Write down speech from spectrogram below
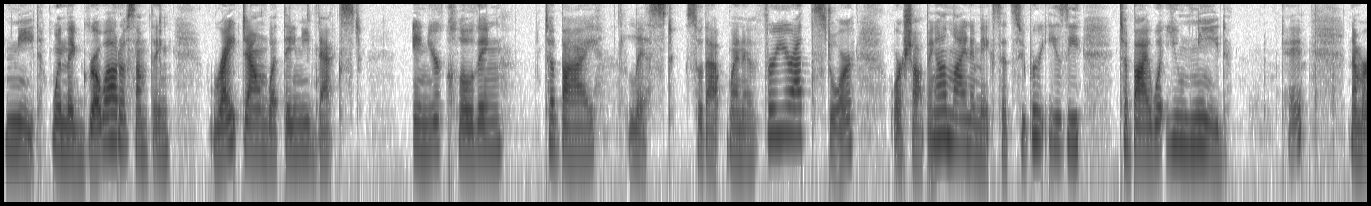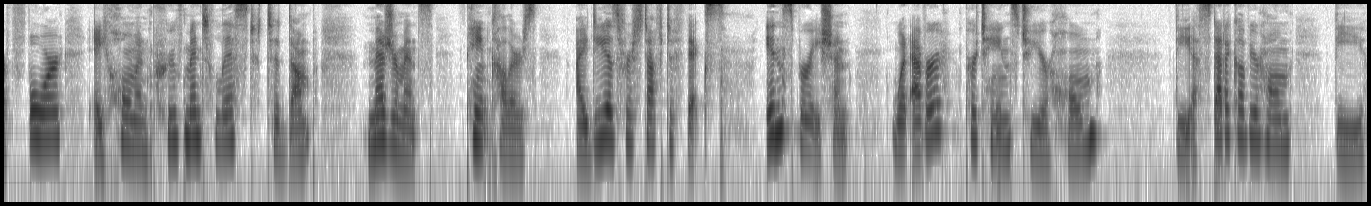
need. When they grow out of something, write down what they need next in your clothing to buy list so that whenever you're at the store or shopping online, it makes it super easy to buy what you need. Okay. Number four, a home improvement list to dump measurements, paint colors, ideas for stuff to fix, inspiration, whatever pertains to your home, the aesthetic of your home, the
